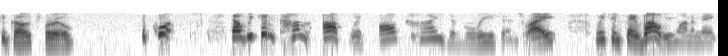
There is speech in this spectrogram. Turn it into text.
to go through the courts? Now we can come up with all kinds of reasons, right? We can say, well, we want to make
